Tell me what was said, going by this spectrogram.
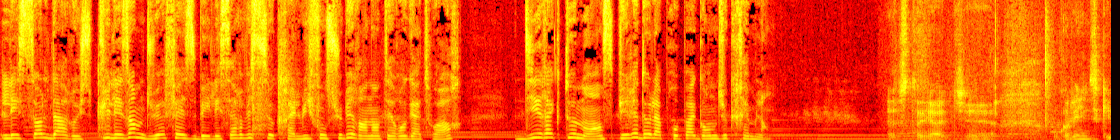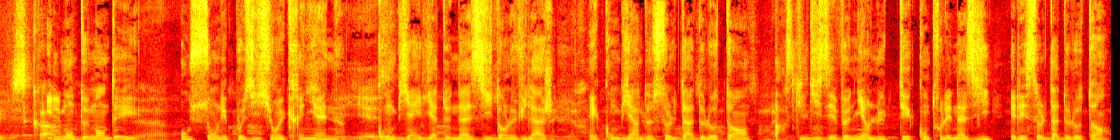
les soldats russes puis les hommes du FSB, les services secrets, lui font subir un interrogatoire directement inspiré de la propagande du Kremlin. Ils m'ont demandé où sont les positions ukrainiennes, combien il y a de nazis dans le village et combien de soldats de l'OTAN, parce qu'ils disaient venir lutter contre les nazis et les soldats de l'OTAN.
